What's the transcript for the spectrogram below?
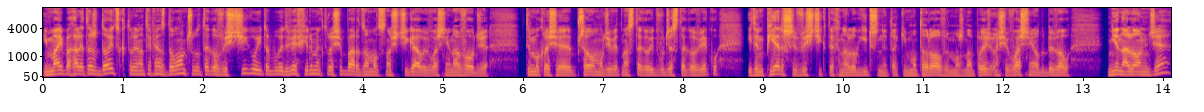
i Maybach, ale też Deutz, który natychmiast dołączył do tego wyścigu i to były dwie firmy, które się bardzo mocno ścigały właśnie na wodzie w tym okresie przełomu XIX i XX wieku. I ten pierwszy wyścig technologiczny, taki motorowy, można powiedzieć, on się właśnie odbywał nie na lądzie,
